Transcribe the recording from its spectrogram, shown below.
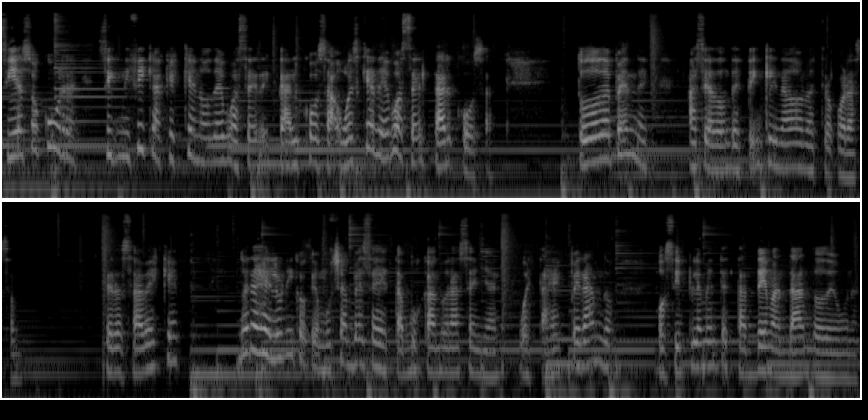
Si eso ocurre, significa que es que no debo hacer tal cosa o es que debo hacer tal cosa. Todo depende hacia dónde esté inclinado nuestro corazón. Pero sabes qué? No eres el único que muchas veces estás buscando una señal o estás esperando o simplemente estás demandando de una.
